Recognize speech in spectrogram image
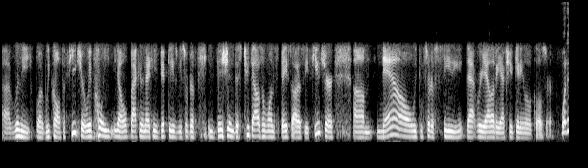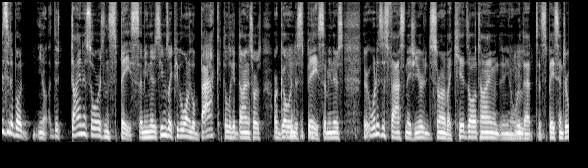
uh, really what we call the future. We've only, you know, back in the 1950s, we sort of envisioned this 2001 Space Odyssey future. Um, now we can sort of see that reality actually getting a little closer. What is it about, you know, the dinosaurs in space? I mean, there seems like people want to go back to look at dinosaurs or go into space. I mean, there's, there, what is this fascination? You're surrounded by kids all the time, you know, mm-hmm. with that uh, space center.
